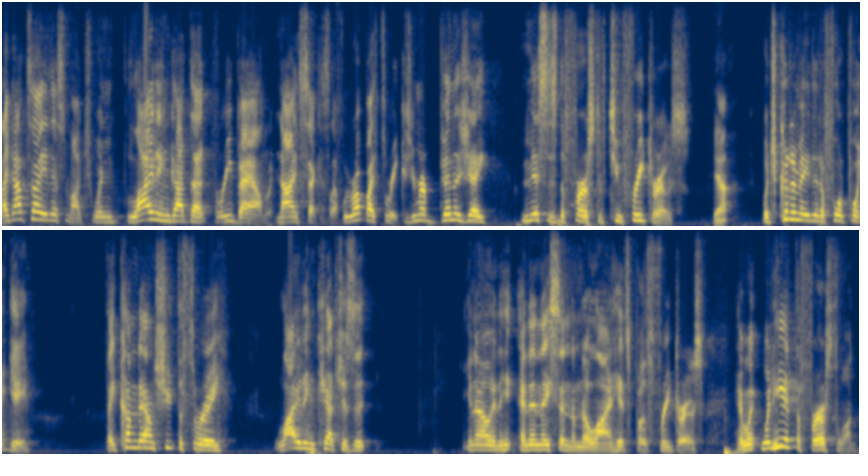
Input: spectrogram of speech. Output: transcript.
Like I'll tell you this much: when Lydon got that rebound with nine seconds left, we were up by three. Because you remember Benager misses the first of two free throws, Yeah, which could have made it a four-point game. They come down, shoot the three. Lydon catches it. You know, and he, and then they send him to the line, hits both free throws. And when, when he hit the first one,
